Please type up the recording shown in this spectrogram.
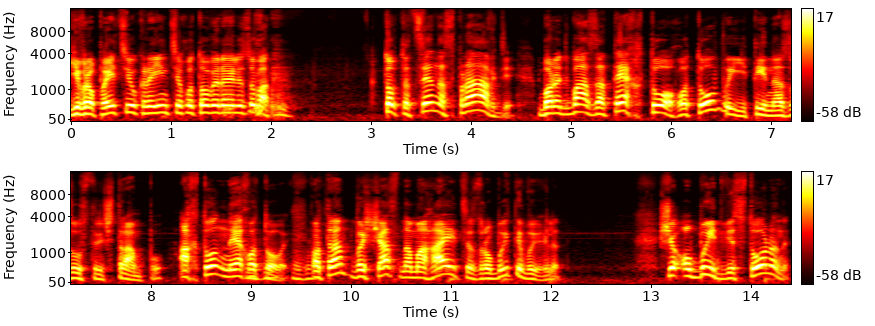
європейці і українці готові реалізувати. Тобто, це насправді боротьба за те, хто готовий йти на зустріч Трампу, а хто не готовий. От Трамп весь час намагається зробити вигляд, що обидві сторони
